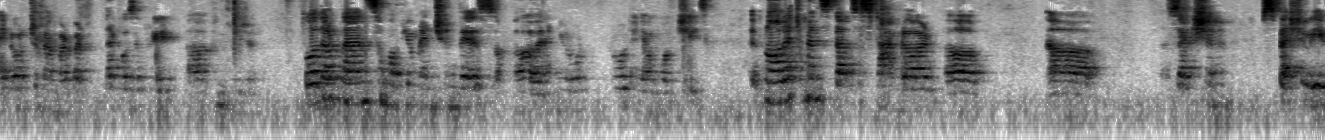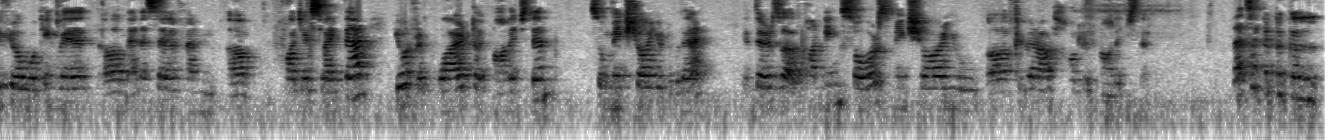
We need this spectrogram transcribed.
I don't remember, but that was a great uh, conclusion. Further plans, some of you mentioned this, uh, and you wrote, wrote in your worksheets. Acknowledgements, that's a standard uh, uh section, especially if you're working with um, NSF and uh, projects like that, you're required to acknowledge them. So make sure you do that. If there's a funding source, make sure you uh, figure out how to acknowledge them. That's a typical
